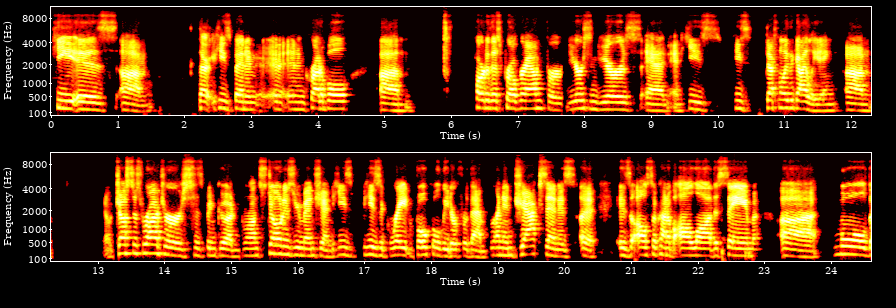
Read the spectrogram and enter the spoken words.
He is, um, there, he's been an, an incredible. Um, part of this program for years and years, and and he's he's definitely the guy leading. Um, you know, Justus Rogers has been good. Ron Stone, as you mentioned, he's he's a great vocal leader for them. Brennan Jackson is uh, is also kind of a la the same uh, mold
